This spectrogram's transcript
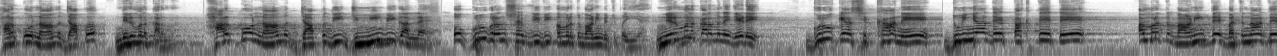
ਹਰ ਕੋ ਨਾਮ ਜਪ ਨਿਰਮਲ ਕਰਮ। ਹਰ ਕੋ ਨਾਮ ਜਪ ਦੀ ਜਿੰਨੀ ਵੀ ਗੱਲ ਹੈ, ਉਹ ਗੁਰੂ ਗ੍ਰੰਥ ਸਾਹਿਬ ਜੀ ਦੀ ਅੰਮ੍ਰਿਤ ਬਾਣੀ ਵਿੱਚ ਪਈ ਹੈ। ਨਿਰਮਲ ਕਰਮ ਨੇ ਜਿਹੜੇ ਗੁਰੂ ਕੇ ਸਿੱਖਾਂ ਨੇ ਦੁਨੀਆ ਦੇ ਤਖਤੇ ਤੇ ਅੰਮ੍ਰਿਤ ਬਾਣੀ ਤੇ ਬਚਨਾਂ ਤੇ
